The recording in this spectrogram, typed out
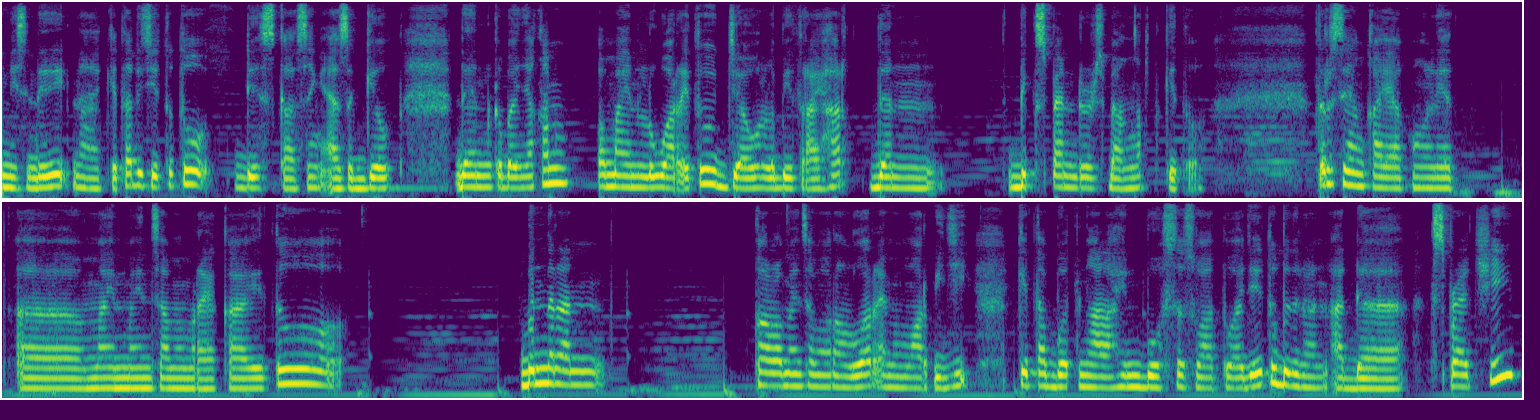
ini sendiri. Nah, kita di situ tuh discussing as a guild dan kebanyakan pemain luar itu jauh lebih tryhard dan big spenders banget gitu. Terus yang kayak aku ngeliat eh, main-main sama mereka itu beneran kalau main sama orang luar MMORPG kita buat ngalahin bos sesuatu aja itu beneran ada spreadsheet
